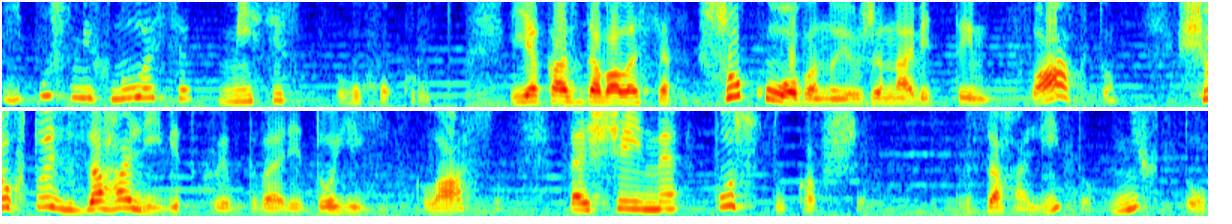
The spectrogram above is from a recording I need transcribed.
і усміхнулася місіс Вухокрут, яка здавалася шокованою вже навіть тим фактом, що хтось взагалі відкрив двері до її класу та ще й не постукавши. Взагалі-то ніхто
